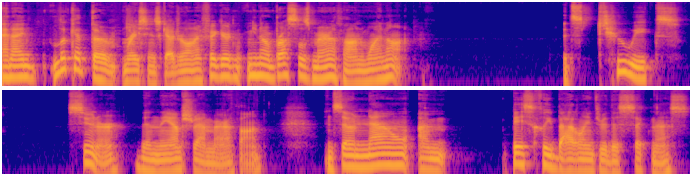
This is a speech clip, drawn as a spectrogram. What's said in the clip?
And I look at the racing schedule and I figured, you know, Brussels Marathon, why not? It's two weeks sooner than the Amsterdam Marathon. And so now I'm basically battling through this sickness.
